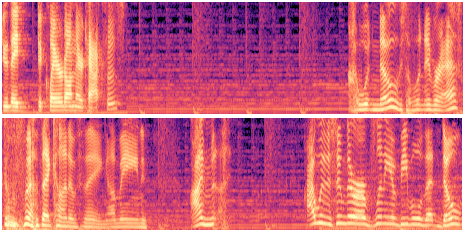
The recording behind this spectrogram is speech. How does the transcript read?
Do they declare it on their taxes? I wouldn't know because I wouldn't ever ask them about that kind of thing. I mean, I'm. I would assume there are plenty of people that don't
